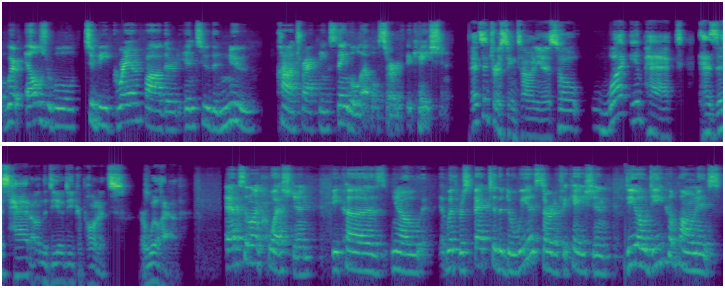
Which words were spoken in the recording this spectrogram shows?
we're eligible to be grandfathered into the new contracting single level certification. That's interesting, Tonya. So, what impact has this had on the DoD components or will have? Excellent question. Because, you know, with respect to the DAWIA certification, DoD components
